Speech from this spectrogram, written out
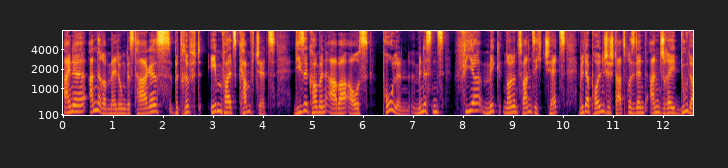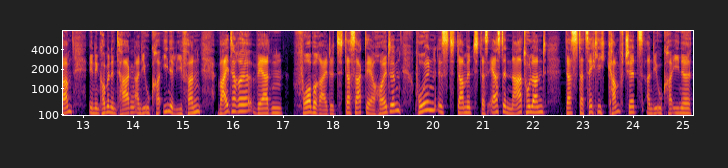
Eine andere Meldung des Tages betrifft ebenfalls Kampfjets. Diese kommen aber aus Polen. Mindestens vier MiG-29-Jets will der polnische Staatspräsident Andrzej Duda in den kommenden Tagen an die Ukraine liefern. Weitere werden vorbereitet. Das sagte er heute. Polen ist damit das erste NATO-Land, das tatsächlich Kampfjets an die Ukraine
